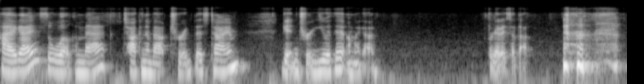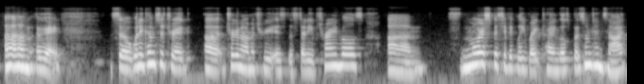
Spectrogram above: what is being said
Hi guys, welcome back. Talking about trig this time. Getting triggy with it. Oh my god. Forget I said that. um, okay. So when it comes to trig, uh, trigonometry is the study of triangles. Um, more specifically right triangles, but sometimes not.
